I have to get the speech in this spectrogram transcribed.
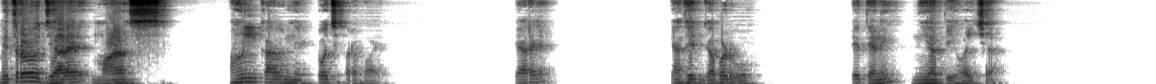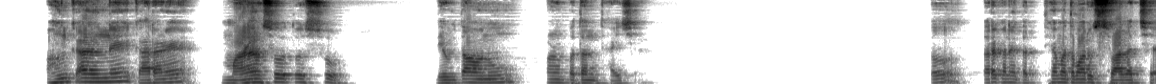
મિત્રો, જ્યારે માણસ અહંકારની ટોચ પર હોય, ત્યારે ત્યાંથી ગબડવું? તે તેની નિયતિ હોય છે. અહંકારને કારણે માણસો તો શું? દેવતાઓનું પણ પતન થાય છે. તો તર્ક અને તથ્યમાં તમારું સ્વાગત છે.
